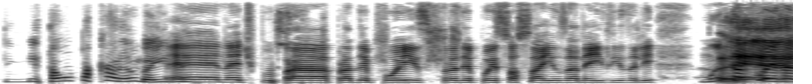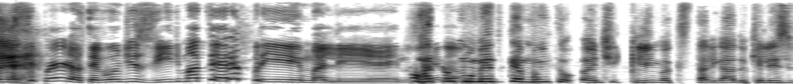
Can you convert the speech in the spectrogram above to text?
tem metal pra caramba aí, né? É, né? Tipo, pra, pra, depois, pra depois só sair os anéis ali. Muita é... coisa ali se perdeu. Teve um desvio de matéria-prima ali. Porra, tem um momento que é muito anticlímax, tá ligado? Que eles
